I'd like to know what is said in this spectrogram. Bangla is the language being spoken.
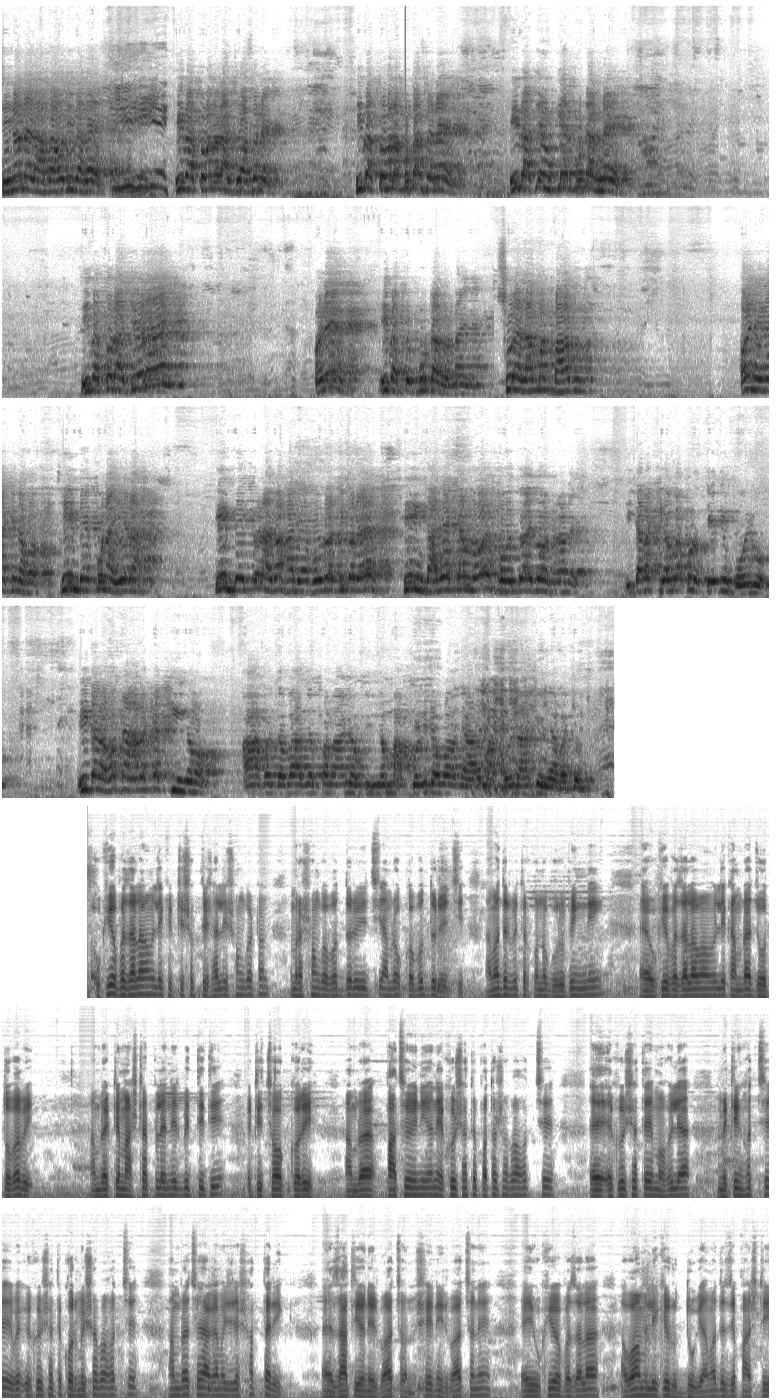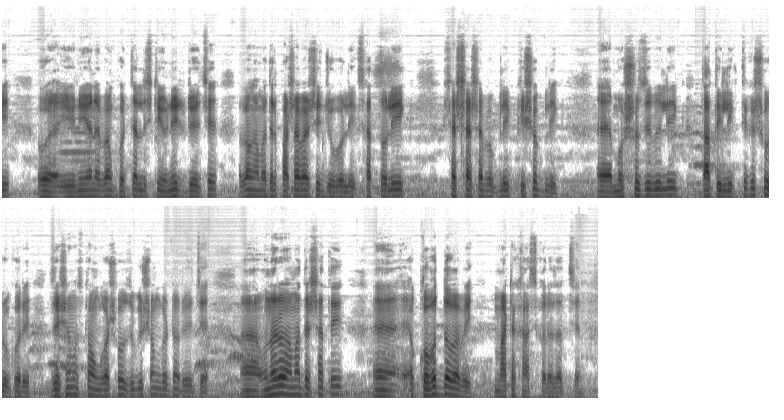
সিননে রাজা হদি বারে এবার তোমার রাজ্য আছে না? এবার তোমার বুট আছে না? এবার কেউ কের বুট আর নেই এবার তো রাজ্য নাই? মানে এবার তো বুট আরও নাই। সুরেল আহমদ বাহাদুর ওই নেই নাকি নহ তিন বেকু না এরা তিন বেকু না এবার হালিয়া বৌরার ভিতরে তিন গাড়ি একটা লয় হইতো আইব অনারে ইটারা কি পুরো তেদিন হইব ইটারা হতে আর একটা যে ফলানো করি আর করি না কিনে আবার উপজেলা আওয়ামী লীগ একটি শক্তিশালী সংগঠন। আমরা সংঘবদ্ধ রয়েছি, আমরা ঐক্যবদ্ধ রয়েছি। আমাদের ভিতর কোনো গ্রুপিং নেই। উখিয়া উপজেলা আওয়ামী লীগ আমরা যৌথভাবে আমরা একটি মাস্টার প্ল্যানের ভিত্তিতে একটি চক করি আমরা পাঁচই ইউনিয়নে, একুশ সাথে পথসভা হচ্ছে একুশ সাথে মহিলা মিটিং হচ্ছে একই সাথে কর্মী সভা হচ্ছে। আমরা চাই আগামী যে সাত তারিখ জাতীয় নির্বাচন, সেই নির্বাচনে এই উখিয়া উপজেলা আওয়ামী লীগের উদ্যোগে আমাদের যে পাঁচটি ইউনিয়ন এবং পঁয়তাল্লিশটি ইউনিট রয়েছে এবং আমাদের পাশাপাশি যুবলীগ, ছাত্রলীগ, স্বেচ্ছাসেবক লীগ, কৃষক লীগ মৎস্যজীবী লীগ, তাঁতি লীগ থেকে শুরু করে যে সমস্ত অঙ্গ সহযোগী সংগঠন রয়েছে ওনারাও আমাদের সাথে ঐক্যবদ্ধভাবে মাঠে কাজ করে যাচ্ছেন।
